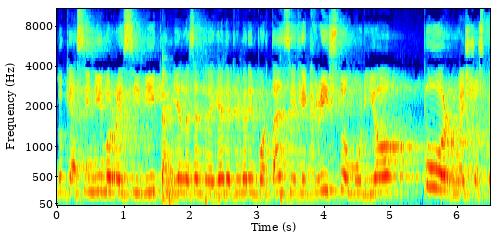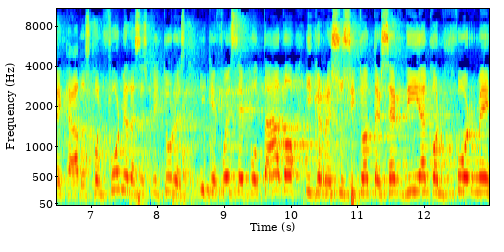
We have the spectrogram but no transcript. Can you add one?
Lo que asimismo recibí también les entregué de primera importancia, que Cristo murió por nuestros pecados, conforme a las escrituras, y que fue sepultado y que resucitó al tercer día, conforme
